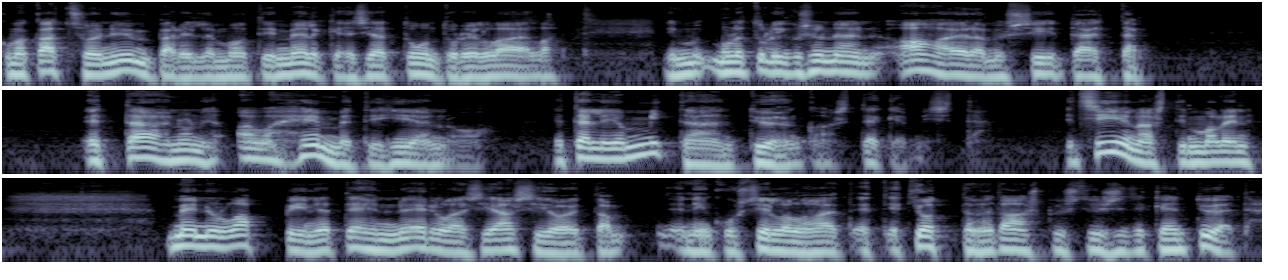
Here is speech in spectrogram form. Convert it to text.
kun mä katsoin ympärille, me oltiin melkein siellä tunturin lailla, niin mulle tuli niin sellainen aha-elämys siitä, että, että tämähän on aivan hemmeti hienoa ja tällä ei ole mitään työn kanssa tekemistä. Et siihen asti mä olin mennyt Lappiin ja tehnyt erilaisia asioita niin kuin sillä lailla, että, että, että jotta mä taas pystyisin tekemään työtä.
